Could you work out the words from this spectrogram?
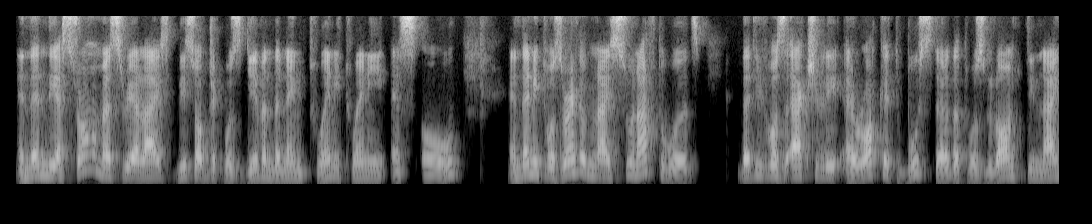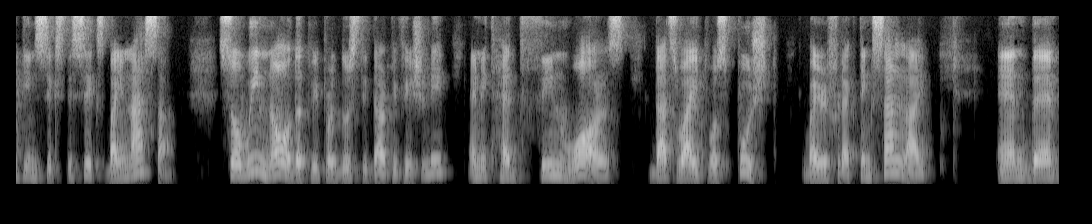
and then the astronomers realized this object was given the name 2020 SO. And then it was recognized soon afterwards that it was actually a rocket booster that was launched in 1966 by NASA. So we know that we produced it artificially and it had thin walls. That's why it was pushed by reflecting sunlight. And uh,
